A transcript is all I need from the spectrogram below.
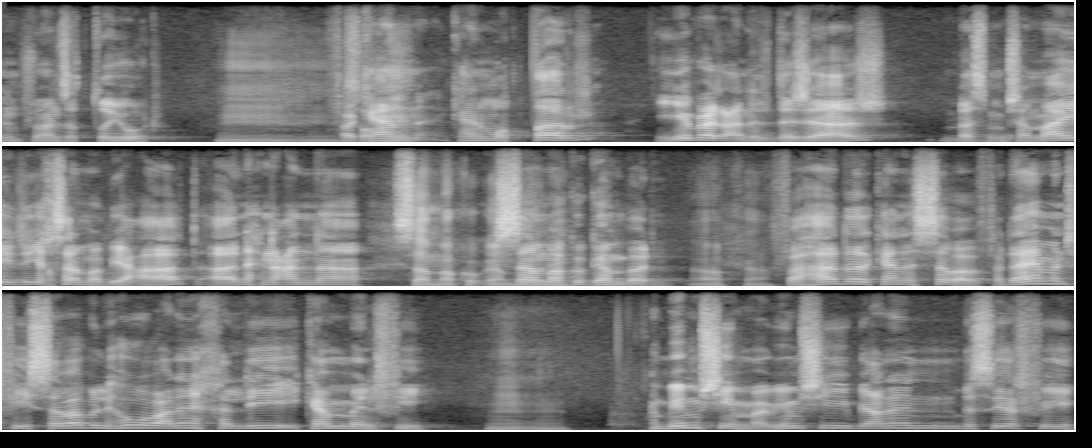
انفلونزا الطيور مم. فكان صحيح. كان مضطر يبعد عن الدجاج بس مشان ما يخسر مبيعات قال نحن عندنا سمك وجمبري. سمك وجمبري. okay. فهذا كان السبب. فدائما في سبب اللي هو بعدين يخليه يكمل فيه. مم. بيمشي ما بيمشي بعدين بصير في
